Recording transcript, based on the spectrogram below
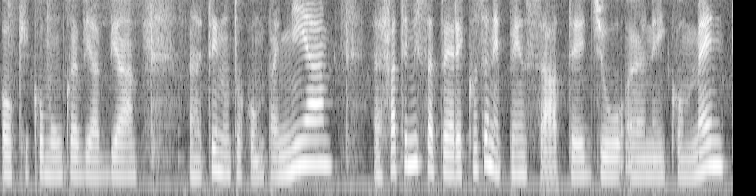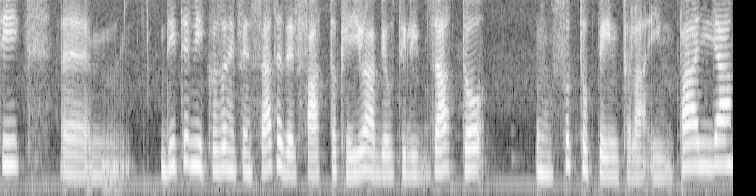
o che comunque vi abbia eh, tenuto compagnia. Eh, fatemi sapere cosa ne pensate giù eh, nei commenti, ehm, ditemi cosa ne pensate del fatto che io abbia utilizzato un sottopentola in paglia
